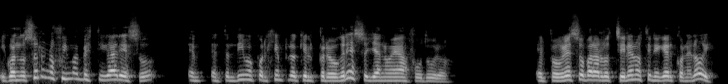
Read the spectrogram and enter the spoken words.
Y cuando nosotros nos fuimos a investigar eso, entendimos, por ejemplo, que el progreso ya no es a futuro. El progreso para los chilenos tiene que ver con el hoy.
